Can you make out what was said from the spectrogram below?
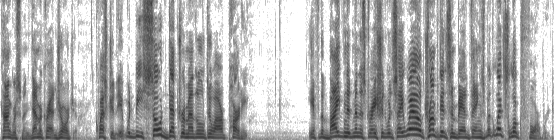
Congressman, Democrat, Georgia. Question It would be so detrimental to our party if the Biden administration would say, well, Trump did some bad things, but let's look forward.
